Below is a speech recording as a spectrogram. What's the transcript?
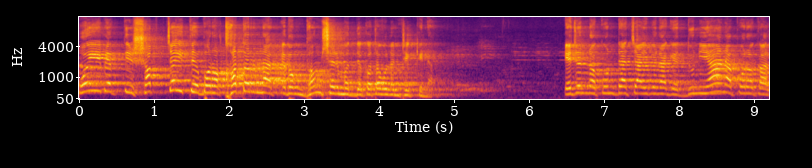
ওই ব্যক্তি সবচাইতে বড় খতরনাক এবং ধ্বংসের মধ্যে কথা বলেন ঠিক কিনা? এজন্য কোনটা চাইবেন আগে, দুনিয়া না পরকাল?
